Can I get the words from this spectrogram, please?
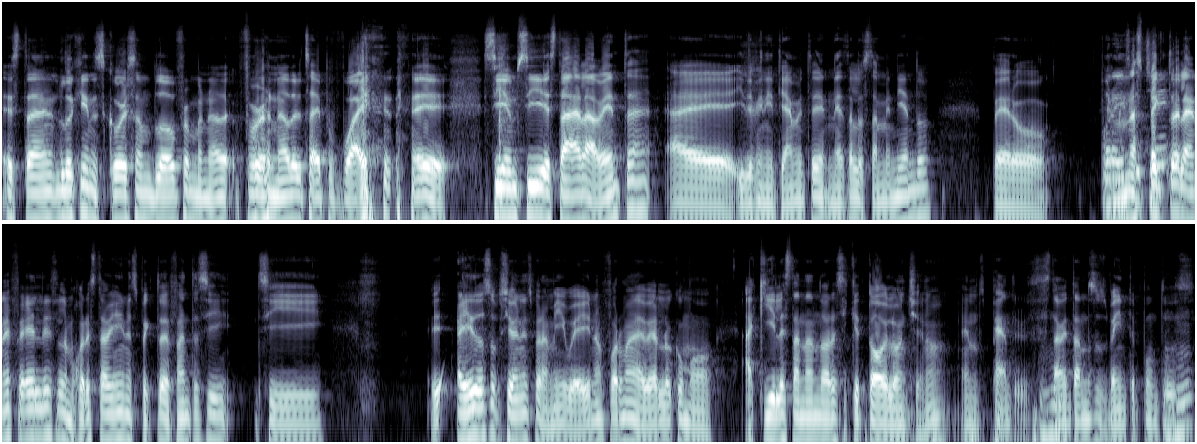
están looking to score some blow from another, for another type of white. Eh, CMC está a la venta eh, y definitivamente neta lo están vendiendo. Pero Por en un escuché- aspecto de la NFL, a lo mejor está bien. En aspecto de fantasy, sí. Eh, Hay dos opciones para mí, güey. Hay una forma de verlo como aquí le están dando ahora sí que todo el lonche, ¿no? En los Panthers. Está aventando sus 20 puntos.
